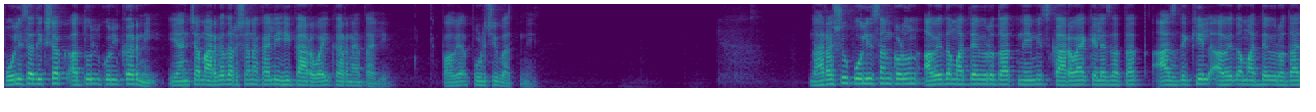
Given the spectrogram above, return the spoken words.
पोलीस अधीक्षक अतुल कुलकर्णी यांच्या मार्गदर्शनाखाली ही कारवाई करण्यात आली. पाहूया पुढची बातमी. धाराशिव पोलिसांकडून अवैध मद्याविरोधात नेहमीच कारवाया केल्या जातात. आज देखील अवैध मद्याविरोधात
